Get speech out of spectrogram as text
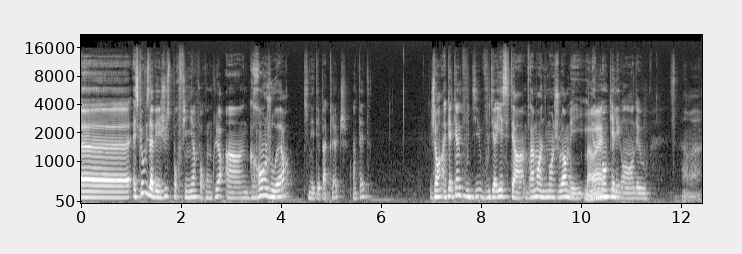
euh, est-ce que vous avez juste pour finir, pour conclure, un grand joueur qui n'était pas clutch en tête? Genre un quelqu'un que vous, di- vous diriez c'était vraiment un immense joueur, mais il, Bah il a manqué les grands rendez-vous. Ah, bah,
